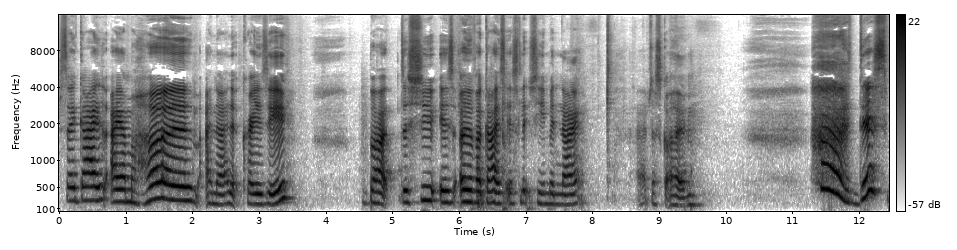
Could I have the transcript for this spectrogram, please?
So, guys, I am home. I know I look crazy, but the shoot is over, guys. It's literally midnight. I've just got home. this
